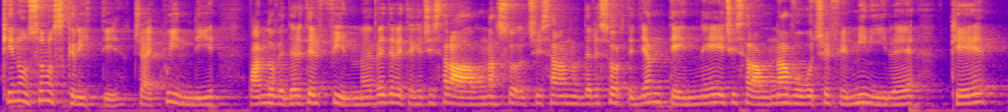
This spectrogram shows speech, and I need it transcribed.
che non sono scritti, cioè quindi quando vedrete il film vedrete che ci, sarà una so- ci saranno delle sorte di antenne e ci sarà una voce femminile che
